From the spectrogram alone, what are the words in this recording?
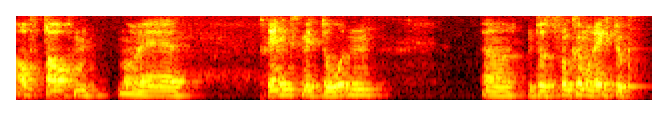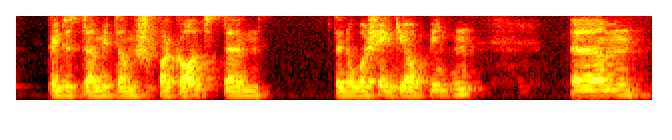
auftauchen, neue Trainingsmethoden. Äh, und du hast vollkommen recht, du könntest da mit einem Spagat dein, dein Oberschenkel abbinden. Ähm,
